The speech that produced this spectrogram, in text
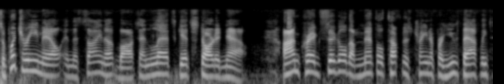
So put your email in the sign up box and let's get started now. I'm Craig Sigl, the mental toughness trainer for youth athletes.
